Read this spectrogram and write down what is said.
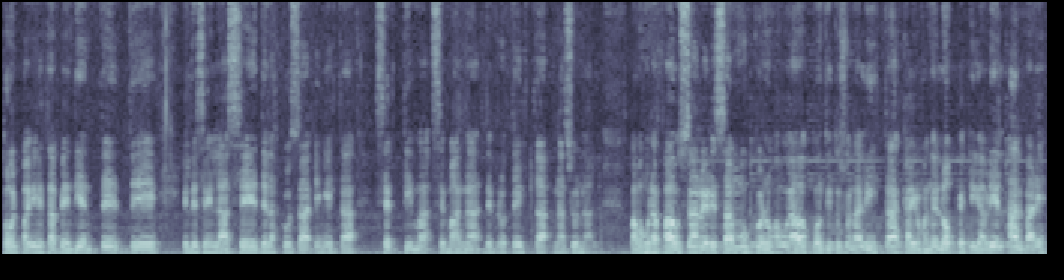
Todo el país está pendiente de el desenlace de las cosas en esta séptima semana de protesta nacional. Vamos a una pausa, regresamos con los abogados constitucionalistas Cairo Manuel López y Gabriel Álvarez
